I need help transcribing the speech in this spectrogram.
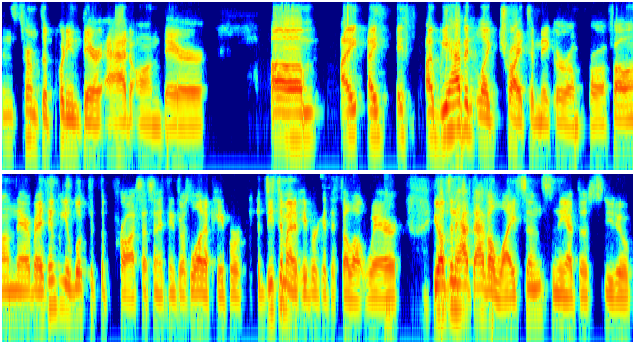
in terms of putting their ad on there, um, I, I if I, we haven't like tried to make our own profile on there, but I think we looked at the process, and I think there's a lot of paper, a decent amount of paperwork to fill out where you often have to have a license, and you have to you know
